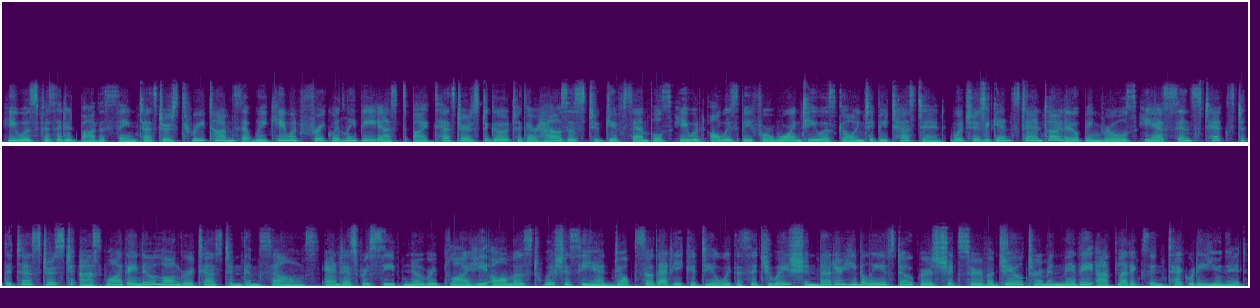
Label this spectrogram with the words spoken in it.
he was visited by the same testers three times that week. He would frequently be asked by testers to go to their houses to give samples. He would always be forewarned he was going to be tested, which is against anti-doping rules. He has since texted the testers to ask why they no longer test him themselves and has received no reply. He almost wishes he had doped so that he could deal with the situation better. He believes dopers should serve a jail term in May. The Athletics Integrity Unit,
